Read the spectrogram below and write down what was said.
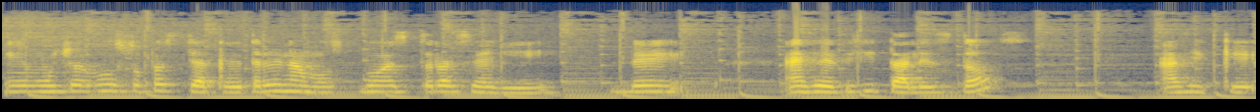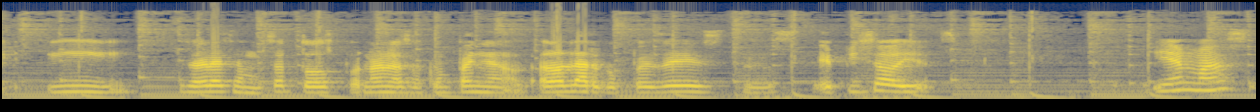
eh, mucho gusto pues ya que terminamos nuestra serie de Ángeles Digitales 2. Así que y, pues, agradecemos a todos por habernos acompañado a lo largo pues de estos episodios. Y además,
